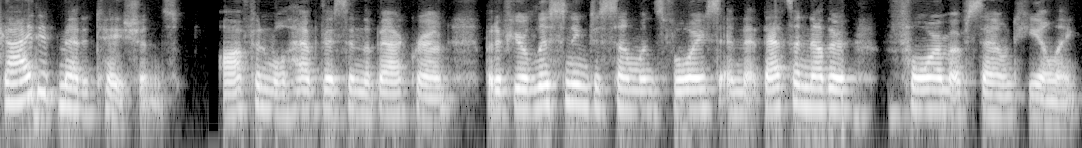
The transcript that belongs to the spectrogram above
guided meditations. Often we will have this in the background but if you're listening to someone's voice and that, that's another form of sound healing.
